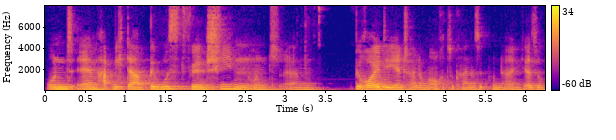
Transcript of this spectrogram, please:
und ähm, habe mich da bewusst für entschieden und ähm, bereue die Entscheidung auch zu keiner Sekunde eigentlich. Also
